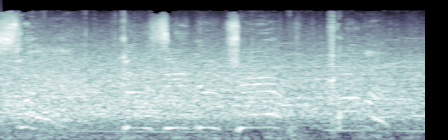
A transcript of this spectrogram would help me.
slam. Gonna see a new champ. Cover.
